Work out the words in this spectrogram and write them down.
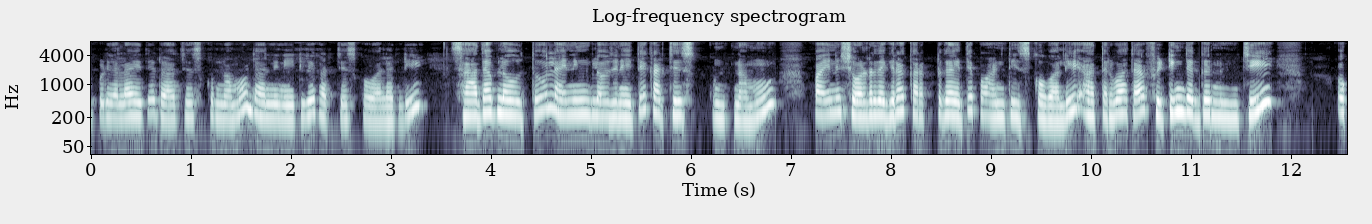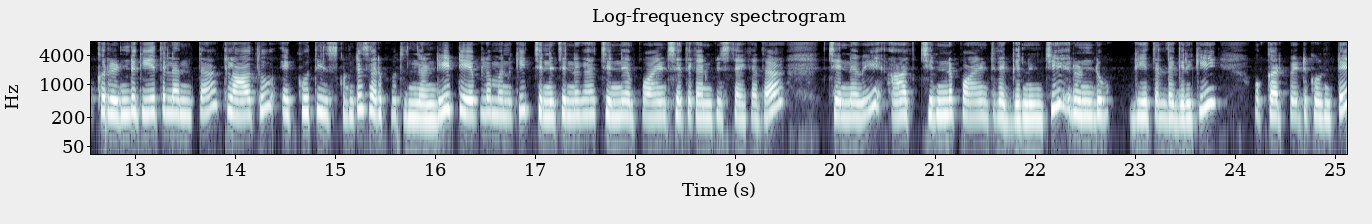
ఇప్పుడు ఎలా అయితే డ్రా చేసుకున్నామో దాన్ని నీట్గా కట్ చేసుకోవాలండి. సాదా బ్లౌజ్తో లైనింగ్ బ్లౌజ్ని అయితే కట్ చేసుకుంటున్నాము. పైన షోల్డర్ దగ్గర కరెక్ట్గా అయితే పాయింట్ తీసుకోవాలి. ఆ తర్వాత ఫిట్టింగ్ దగ్గర నుంచి ఒక రెండు గీతలంతా క్లాత్ ఎక్కువ తీసుకుంటే సరిపోతుందండి. టేప్లో మనకి చిన్న చిన్నగా చిన్న పాయింట్స్ అయితే కనిపిస్తాయి కదా. చిన్నవి ఆ చిన్న పాయింట్ దగ్గర నుంచి రెండు గీతల దగ్గరికి ఒక కట్ పెట్టుకుంటే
